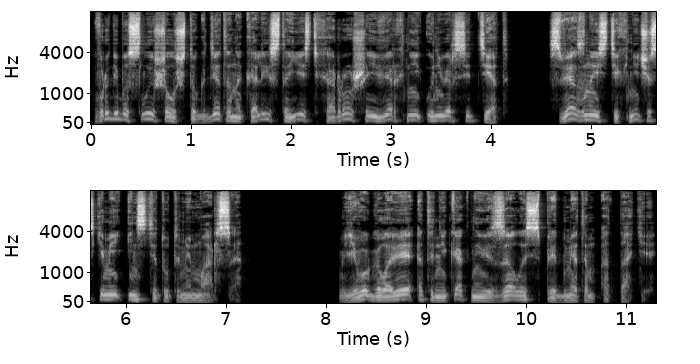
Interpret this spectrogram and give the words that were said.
вроде бы слышал, что где-то на Калисто есть хороший верхний университет, связанный с техническими институтами Марса. В его голове это никак не вязалось с предметом атаки.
